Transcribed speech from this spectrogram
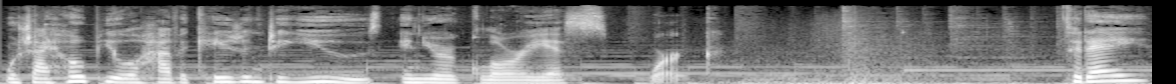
which I hope you will have occasion to use in your glorious work. Today,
